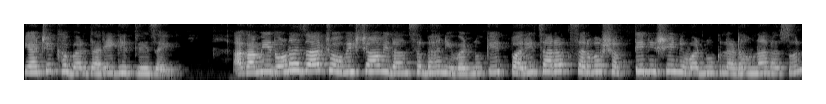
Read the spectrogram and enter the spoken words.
याची खबरदारी घेतली जाईल. आगामी दोन हजार चोवीसच्या विधानसभा निवडणुकीत परिचारक सर्व शक्तीनिशी निवडणूक लढवणार असून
